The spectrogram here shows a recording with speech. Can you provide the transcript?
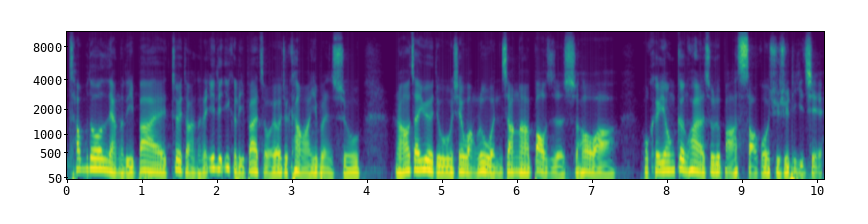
差不多两个礼拜，最短可能一一个礼拜左右就看完一本书。然后在阅读一些网络文章啊、报纸的时候啊，我可以用更快的速度把它扫过去去理解。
